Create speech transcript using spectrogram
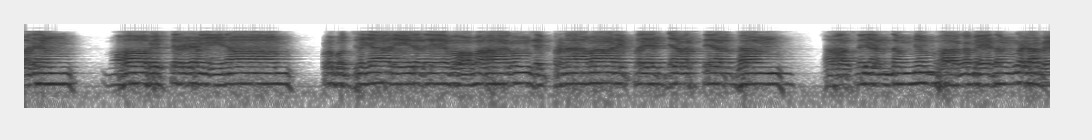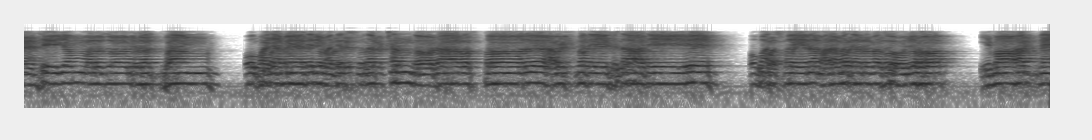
वयम् महाभिस्तर्षणीनाम् प्रबुद्ध्या नीरते वो महागुंसि प्रणामाणि प्रयज्यमस्त्यर्थम् शास्त्रियन्तम्यम् भागमेतम् गणमेधीयम् मरुतो विरध्वम् इमोहग्ने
